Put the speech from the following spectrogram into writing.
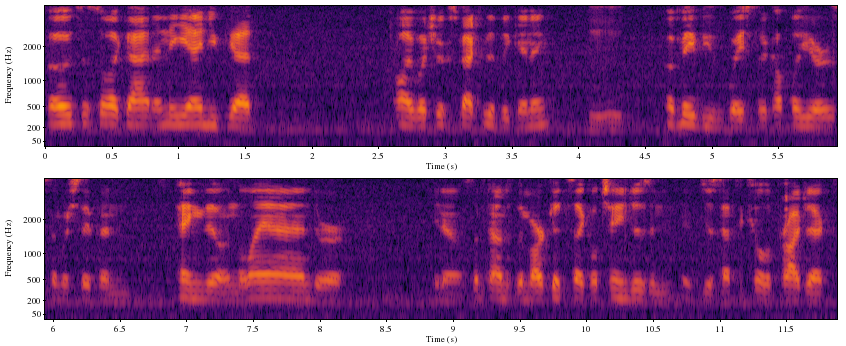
votes and stuff like that. And in the end, you get probably what you expect at the beginning, hmm but maybe you've wasted a couple of years in which they've been paying own the land, or you know, sometimes the market cycle changes and you just have to kill the project.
